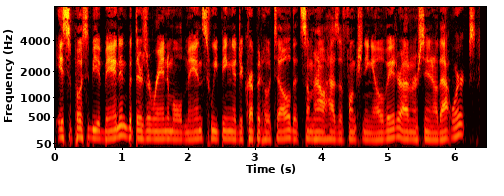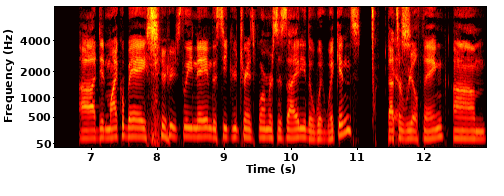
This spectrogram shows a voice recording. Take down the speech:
is supposed to be abandoned. But there's a random old man sweeping a decrepit hotel that somehow has a functioning elevator. I don't understand how that works. Uh, did Michael Bay seriously name the Secret Transformer Society the Witwiccans? That's Yes. a real thing. Um,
